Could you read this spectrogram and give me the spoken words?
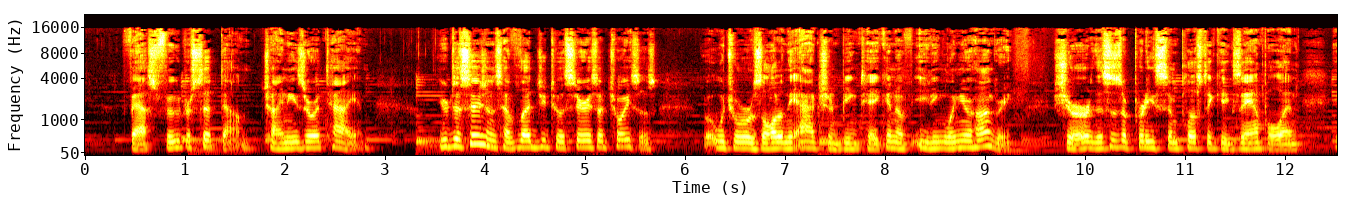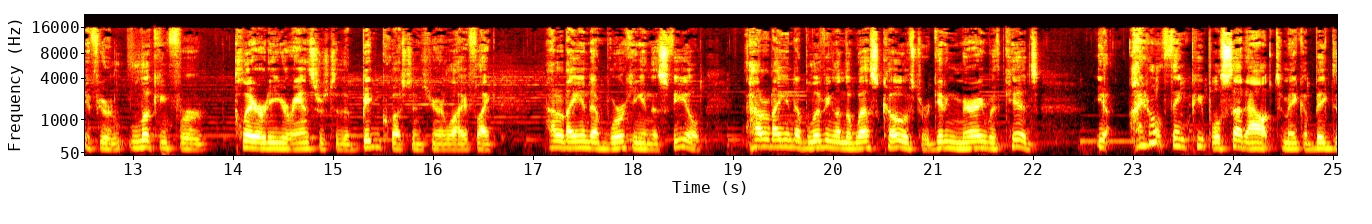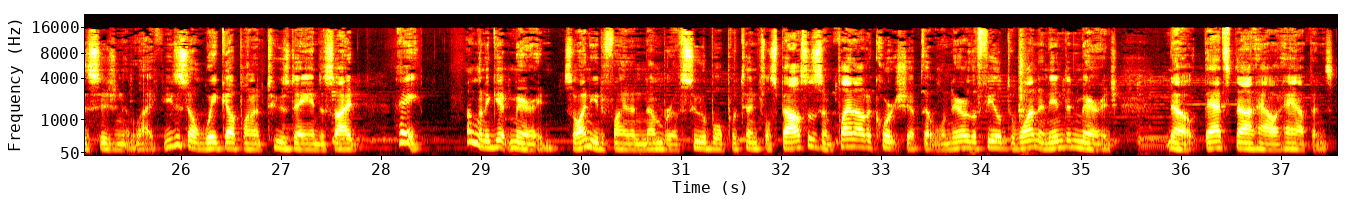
fast food or sit down, Chinese or Italian. Your decisions have led you to a series of choices, which will result in the action being taken of eating when you're hungry. Sure, this is a pretty simplistic example, and if you're looking for clarity or answers to the big questions in your life, like how did I end up working in this field? How did I end up living on the West Coast or getting married with kids? You know, I don't think people set out to make a big decision in life. You just don't wake up on a Tuesday and decide, hey, I'm going to get married, so I need to find a number of suitable potential spouses and plan out a courtship that will narrow the field to one and end in marriage. No, that's not how it happens.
